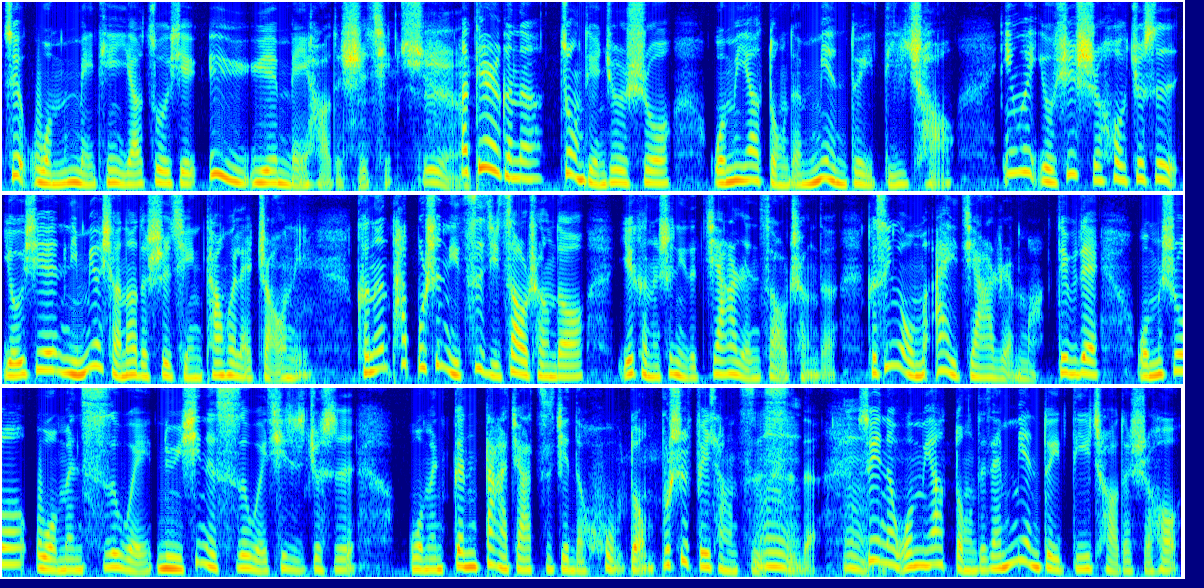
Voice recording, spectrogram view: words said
所以我们每天也要做一些预约美好的事情。是。那第二个呢？重点就是说，我们也要懂得面对低潮，因为有些时候就是有一些你没有想到的事情，他会来找你。可能他不是你自己造成的哦，也可能是你的家人造成的。可是因为我们爱家人嘛，对不对？我们说我们思维，女性的思维其实就是。我们跟大家之间的互动不是非常自私的，嗯嗯、所以呢，我们要懂得在面对低潮的时候，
